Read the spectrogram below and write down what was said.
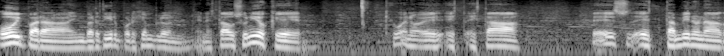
hoy para invertir, por ejemplo, en, Estados Unidos, que, bueno, está... Es, también una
